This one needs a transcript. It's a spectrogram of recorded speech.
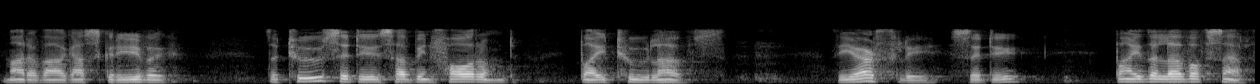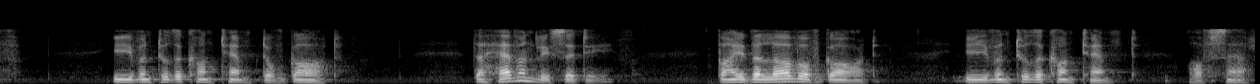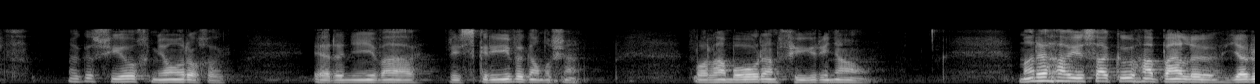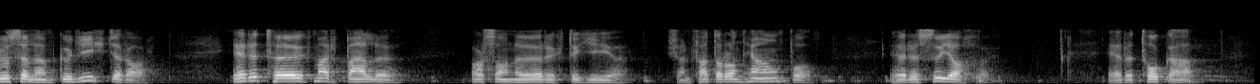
mar a vag asgrifig. The two cities have been formed by two loves. The earthly city by the love of self, even to the contempt of God. The heavenly city by the love of God, even to the contempt of self. Agus sioch mioroch er yn i fa risgrifa gan o sian. Vol ha môr an fyr i nawn. Mar y haus acw ha balu Jerusalem gwlichter or. Er y teg mar balu o'r son erych dy gia. Sian ffator o'n hiawnbol. Er y swyioch. Er y togal.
